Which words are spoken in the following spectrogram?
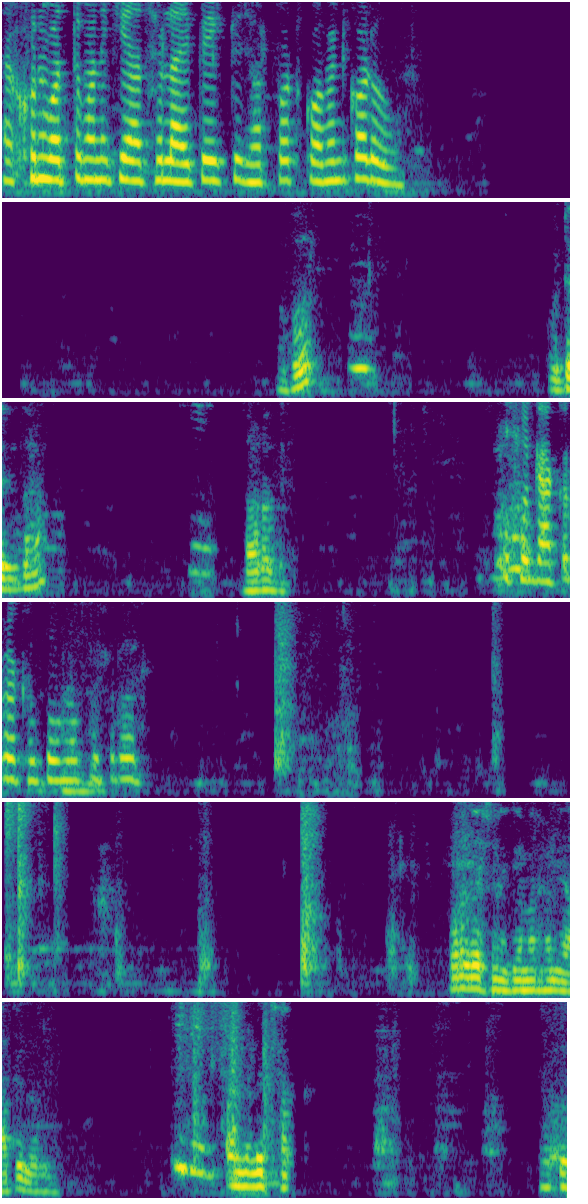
এখন বর্তমানে কি আছো লাইফে একটু ঝটপট কমেন্ট করো। উঠে দিত না? কি ধরো মুখ পরে যাস নাকি আমার খালি হাতে কি নাহলে থাক। থাকো।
